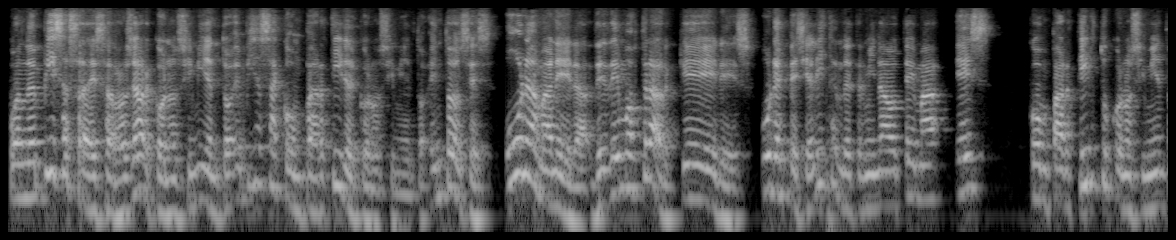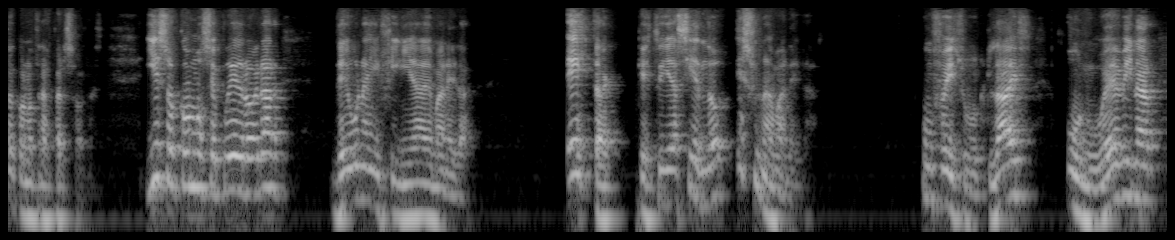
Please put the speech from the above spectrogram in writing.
Cuando empiezas a desarrollar conocimiento, empiezas a compartir el conocimiento. Entonces, una manera de demostrar que eres un especialista en determinado tema es compartir tu conocimiento con otras personas. ¿Y eso cómo se puede lograr? De una infinidad de maneras. Esta que estoy haciendo es una manera. Un Facebook Live, un webinar,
